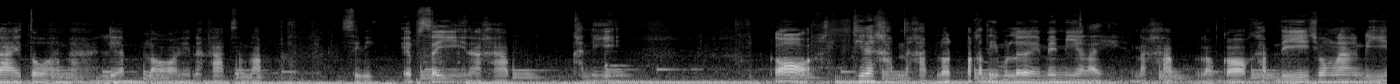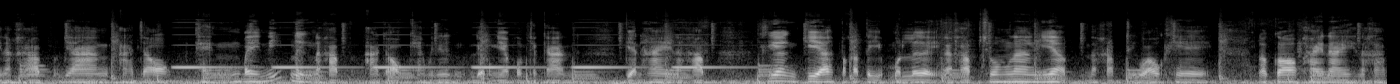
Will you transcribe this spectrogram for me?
ได้ตัวมาเรียบร้อยนะครับสำหรับ Civic FC นะครับ คันนี้ ก็ที่ได้ขับนะครับ รถปกติหมดเลยไม่มีอะไรนะครับ แล้วก็ขับดีช่วงล่างดีนะครับ ยางอาจจะออกแข็งไปนิดนึงนะครับ อาจจะออกแข็งไปนิดนึงเดี๋ยวตรงเนี้ยผมจะการเปลี่ยนให้นะครับเครื่องเกียร์ปกติหมดเลยนะครับ ช่วงล่างเงียบนะครับ ถือว่าโอเค แล้วก็ภายในนะครับ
